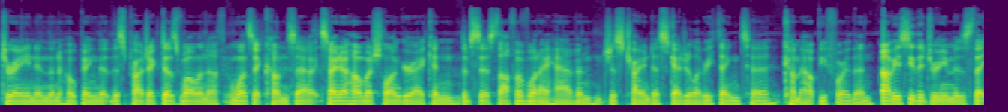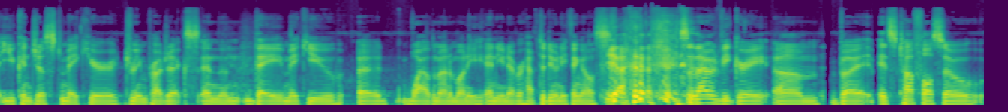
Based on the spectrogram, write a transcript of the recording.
drain and then hoping that this project does well enough once it comes out. So I know how much longer I can subsist off of what I have and just trying to schedule everything to come out before then. Obviously, the dream is that you can just make your dream projects and then they make you a wild amount of money and you never have to do anything else. Yeah. so that would be great. Um, but it's tough also,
